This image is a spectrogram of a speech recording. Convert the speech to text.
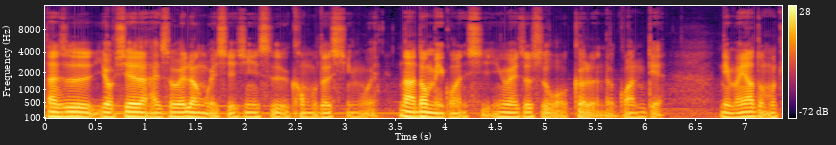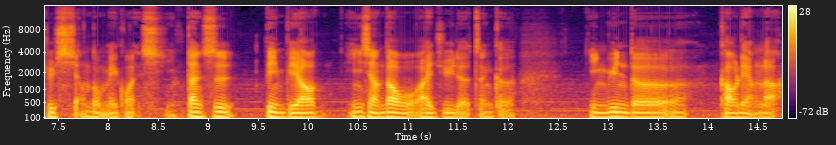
但是有些人还是会认为血腥是恐怖的行为，那都没关系，因为这是我个人的观点，你们要怎么去想都没关系。但是并不要影响到我 IG 的整个营运的考量啦，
